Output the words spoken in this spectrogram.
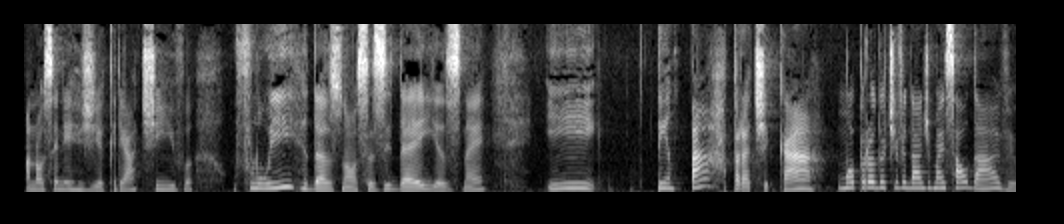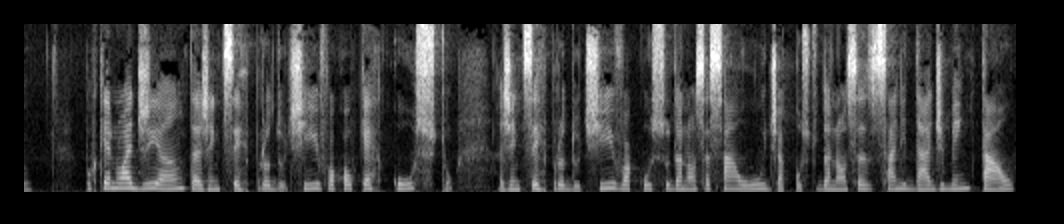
a nossa energia criativa, o fluir das nossas ideias, né? E tentar praticar uma produtividade mais saudável. Porque não adianta a gente ser produtivo a qualquer custo a gente ser produtivo a custo da nossa saúde, a custo da nossa sanidade mental.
